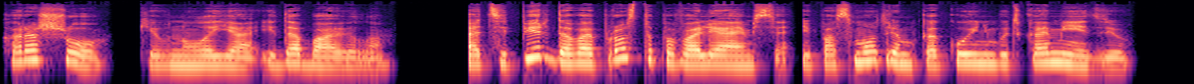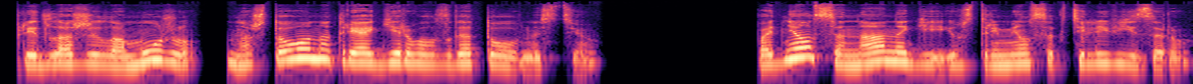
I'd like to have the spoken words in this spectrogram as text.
«Хорошо», – кивнула я и добавила. «А теперь давай просто поваляемся и посмотрим какую-нибудь комедию», – предложила мужу, на что он отреагировал с готовностью. Поднялся на ноги и устремился к телевизору.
